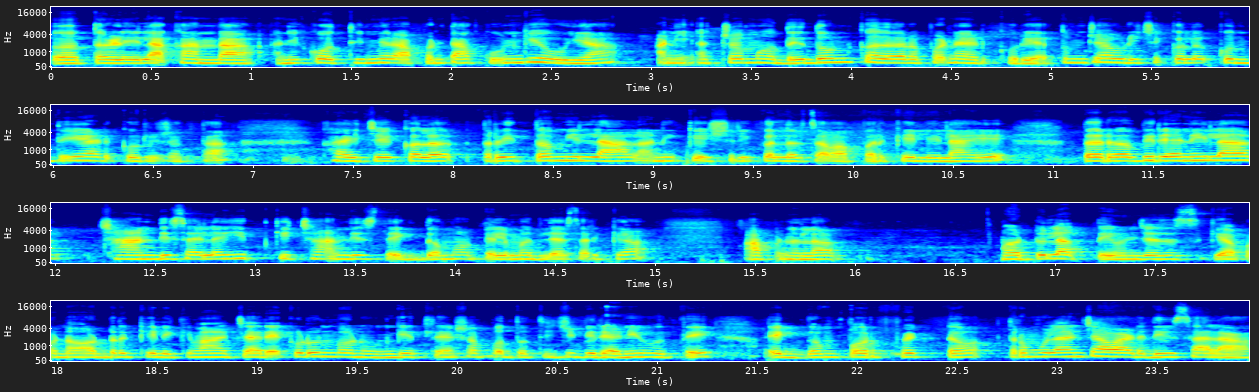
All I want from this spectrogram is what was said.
तळलेला कांदा आणि कोथिंबीर आपण टाकून घेऊया आणि याच्यामध्ये दोन कलर आपण ॲड करूया. तुमच्या आवडीचे कलर कोणतेही ॲड करू शकता. खायचे कलर तर इथं मी लाल आणि केशरी कलरचा वापर केलेला आहे. तर बिर्याणीला छान दिसायला इतकी छान दिसते. एकदम हॉटेलमधल्यासारख्या आपणाला हटू लागते. म्हणजे जसं की आपण ऑर्डर केली किंवा आचार्याकडून बनवून घेतले अशा पद्धतीची बिर्याणी होते. एकदम परफेक्ट तर मुलांच्या वाढदिवसाला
